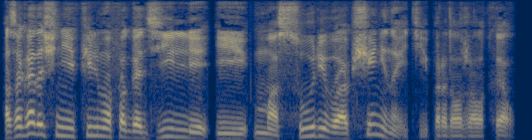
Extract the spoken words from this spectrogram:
А загадочнее фильмов о Годзилле и Масуре вообще не найти, продолжал Хелл.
